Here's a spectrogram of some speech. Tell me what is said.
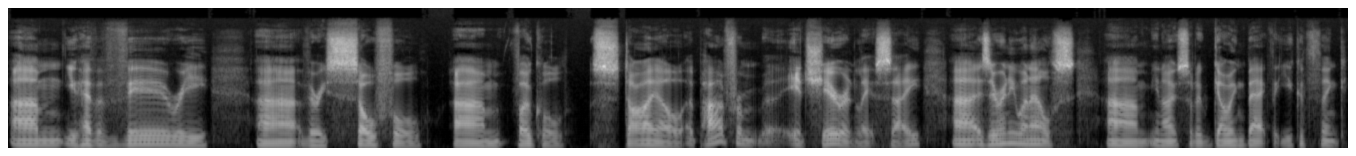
Um, you have a very, uh, very soulful um, vocal style. Apart from uh, Ed Sheeran, let's say, uh, is there anyone else, um, you know, sort of going back that you could think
